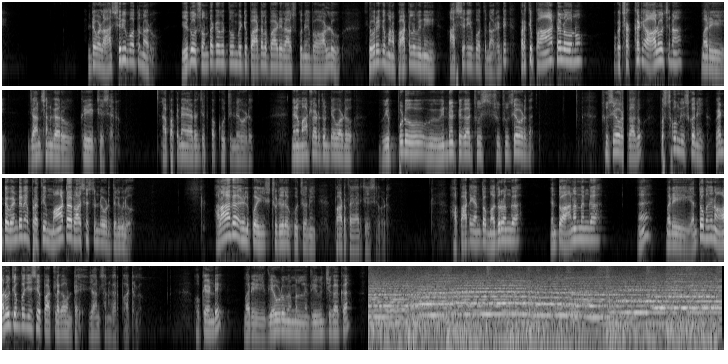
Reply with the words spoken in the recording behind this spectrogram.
అంటే వాళ్ళు ఆశ్చర్యపోతున్నారు. ఏదో సొంత కవిత్వం పెట్టి పాటలు పాడి రాసుకునే వాళ్ళు చివరికి మన పాటలు విని ఆశ్చర్యపోతున్నారు. అంటే ప్రతి పాటలోనూ ఒక చక్కటి ఆలోచన మరి జాన్సన్ గారు క్రియేట్ చేశారు. నా పక్కనే ఎడం చేతి పక్క కూర్చుండేవాడు. నేను మాట్లాడుతుంటే వాడు ఎప్పుడు విన్నట్టుగా చూసి చూ- చూసేవాడు చూసేవాడు కాదు. పుస్తకం తీసుకొని వెంట వెంటనే ప్రతి మాట రాసేస్తుండేవాడు తెలుగులో. అలాగా వెళ్ళిపోయి స్టూడియోలో కూర్చొని పాట తయారు చేసేవాడు. ఆ పాట ఎంతో మధురంగా ఎంతో ఆనందంగా మరి ఎంతో మందిని ఆలోచింపజేసే పాటలుగా ఉంటాయి జాన్సన్ గారి పాటలు. ఓకే అండి. మరి దేవుడు మిమ్మల్ని దీవించుగాక.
